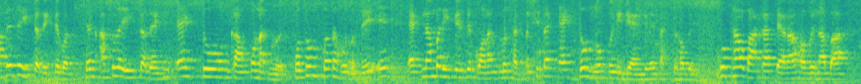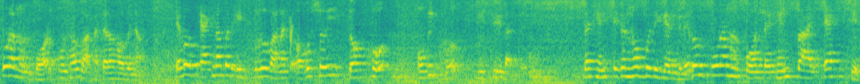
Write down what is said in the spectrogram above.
হাতে যে ইটটা দেখতে পাচ্ছেন আসলে ইটটা দেখেন একদম কণাগুলো প্রথম কথা হলো যে এক নাম্বার ইটের যে কণাগুলো থাকবে, সেটা একদম নব্বই ডিগ্রি অ্যাঙ্গেলে থাকতে হবে। কোথাও বাঁকা তেরা হবে না বা পোড়ানোর পর কোথাও বাঁকা তেরা হবে না। এবং এক নাম্বার ইটগুলো বানাতে অবশ্যই দক্ষ, অভিজ্ঞ, মিস্ত্রি লাগবে। দেখেন, এটা নব্বই ডিগ্রি অ্যাঙ্গেল এবং পোড়ানোর পর দেখেন প্রায় একই শেপ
